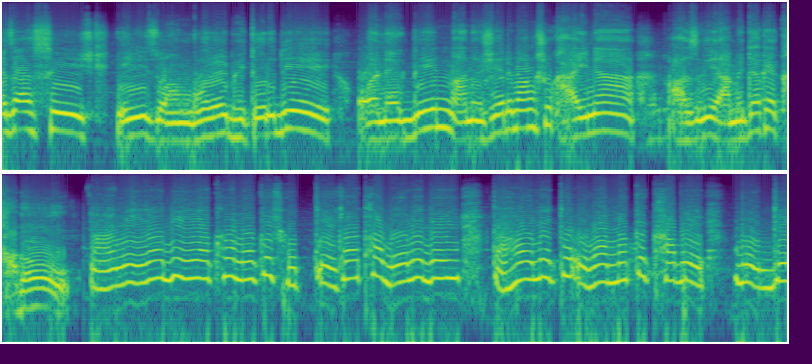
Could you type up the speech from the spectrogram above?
কোথায় আসছিস এই জঙ্গলের ভিতর দিয়ে অনেকদিন মানুষের মাংস খাই না। আজকে আমি তাকে খাব। আমি যদি এখন ওকে সত্যি কথা বলে দেই, তাহলে তো ও আমাকে খাবে। বুদ্ধি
